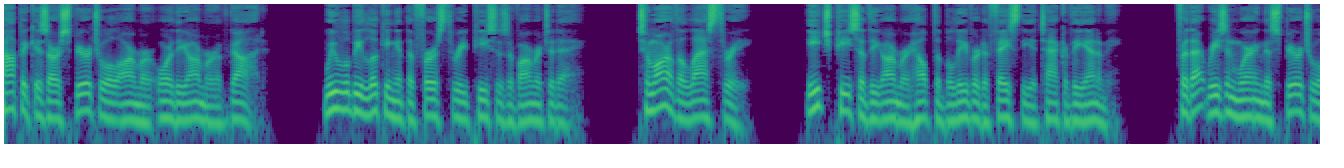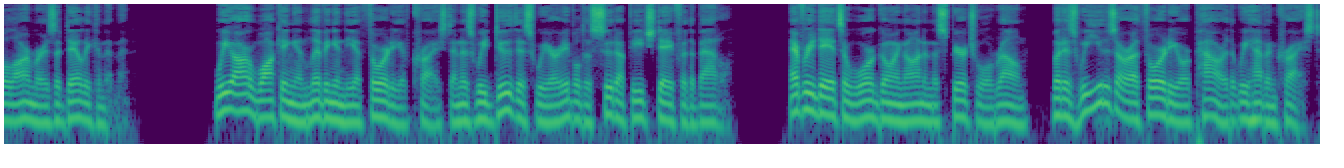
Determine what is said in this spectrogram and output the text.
Topic is our spiritual armor or the armor of God. We will be looking at the first three pieces of armor today. Tomorrow, the last three. Each piece of the armor help the believer to face the attack of the enemy. For that reason, wearing the spiritual armor is a daily commitment. We are walking and living in the authority of Christ, and as we do this, we are able to suit up each day for the battle. Every day it's a war going on in the spiritual realm, but as we use our authority or power that we have in Christ,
